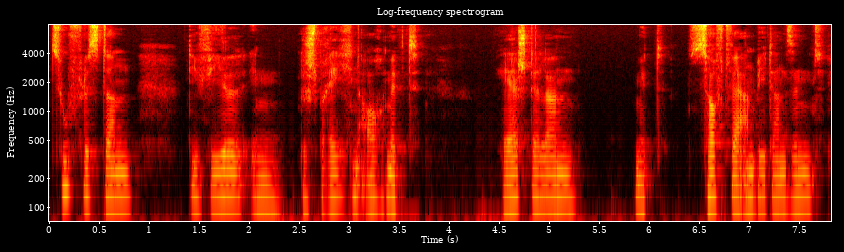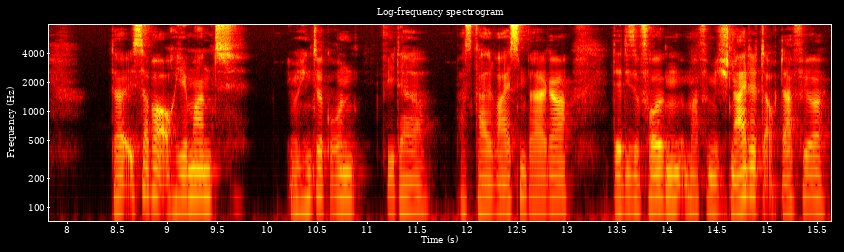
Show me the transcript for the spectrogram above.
zuflüstern, die viel in Gesprächen auch mit Herstellern, mit Softwareanbietern sind. Da ist aber auch jemand im Hintergrund wie der Pascal Weißenberger, der diese Folgen immer für mich schneidet. Auch dafür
